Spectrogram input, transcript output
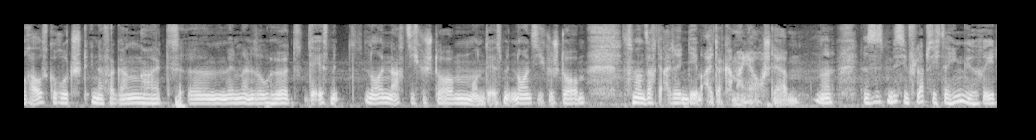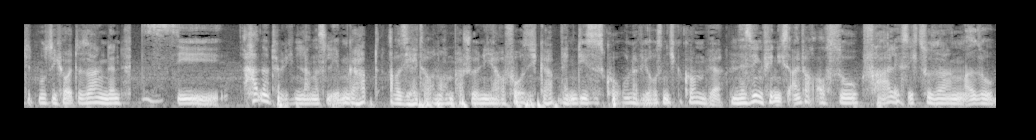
rausgerutscht in der Vergangenheit, äh, wenn man so hört, der ist mit 89 gestorben und der ist mit 90 gestorben, dass man sagt, also in dem Alter kann man ja auch sterben. Ne? Das ist ein bisschen flapsig dahingeredet, muss ich heute sagen, denn sie hat natürlich ein langes Leben gehabt, aber sie hätte auch noch ein paar schöne Jahre vor sich gehabt, wenn dieses Coronavirus nicht gekommen wäre. Und deswegen finde ich es einfach auch so fahrlässig zu sagen, also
